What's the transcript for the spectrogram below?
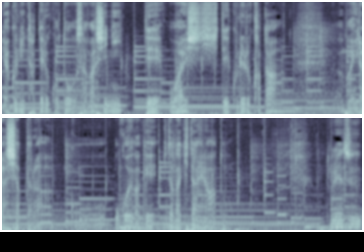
役に立てることを探しに行ってお会いしてくれる方、まあ、いらっしゃったらこうお声がけいただきたいなと。とりあえず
